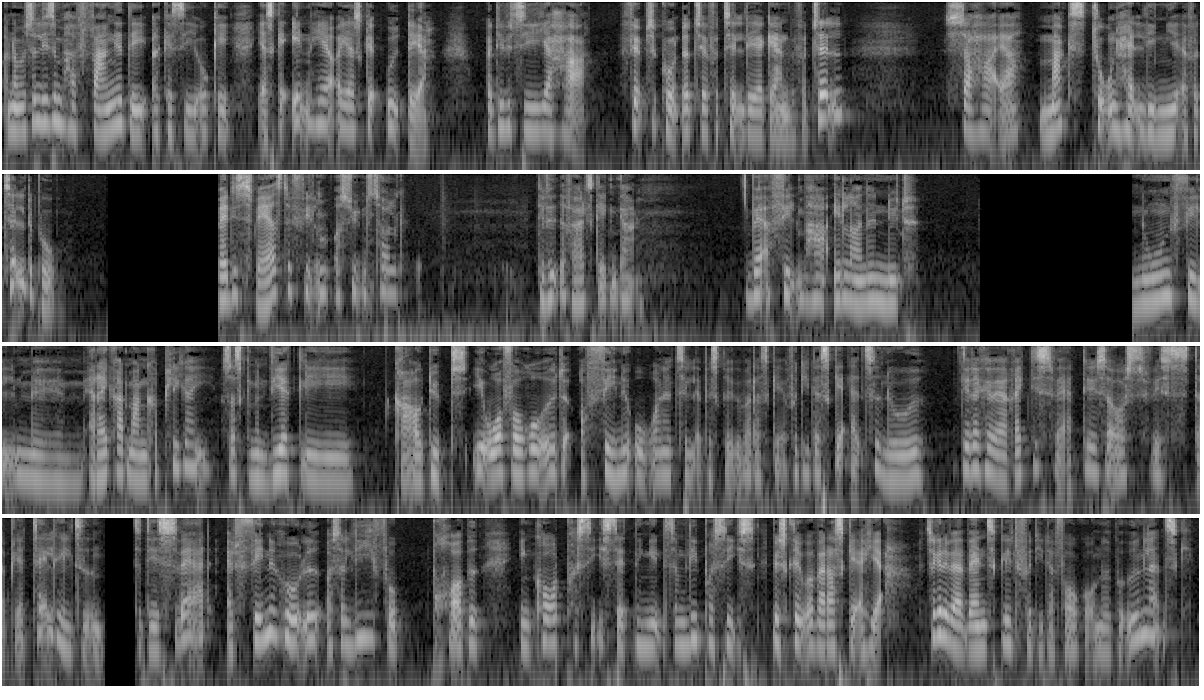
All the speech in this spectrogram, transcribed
Og når man så ligesom har fanget det og kan sige, okay, jeg skal ind her, og jeg skal ud der. Og det vil sige, at jeg har fem sekunder til at fortælle det, jeg gerne vil fortælle, så har jeg maks to og en halv linje at fortælle det på. Hvad er de sværeste film og synstolk? Det ved jeg faktisk ikke engang. Hver film har et eller andet nyt. Nogle film øh, er der ikke ret mange replikker i. Så skal man virkelig grave dybt i ordforrådet og finde ordene til at beskrive, hvad der sker. Fordi der sker altid noget. Det, der kan være rigtig svært, det er så også, hvis der bliver talt hele tiden. Så det er svært at finde hullet og så lige få proppet en kort, præcis sætning ind, som lige præcis beskriver, hvad der sker her. Så kan det være vanskeligt, fordi der foregår noget på udenlandsk.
